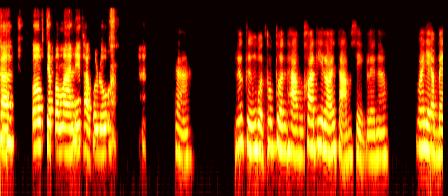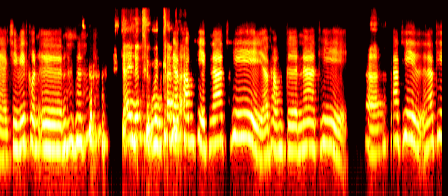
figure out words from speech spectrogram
ค่ะ ก็จะประมาณนี้ค่ะคุณรู้ค่ะนึกถึงบททบทวนธรรมข้อที่ร้อยสามสิบเลยนะ ว่าอย่าแบกชีวิตคนอื่น ใช่นึกถึงเหมือนกัน อย่าค่ะทำผิดหน้าที่ อย่าทำเกินหน้าที่ ค่ะหน้าที่หน้าที่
